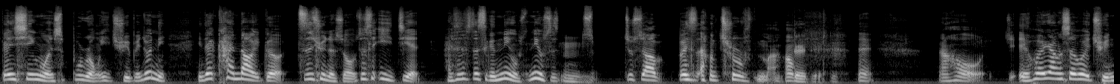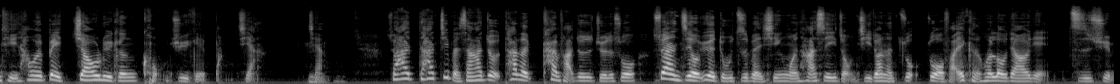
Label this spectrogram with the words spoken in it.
跟新闻是不容易区别。就你你在看到一个资讯的时候，这是意见还是这是个 news？news？嗯。就是要 based on truth 嘛，对对对，对，然后也会让社会群体他会被焦虑跟恐惧给绑架，这样，嗯、所以他他基本上他就他的看法就是觉得说，虽然只有阅读资本新闻，它是一种极端的做做法，也可能会漏掉一点资讯，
